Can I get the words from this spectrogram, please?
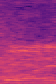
going in.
